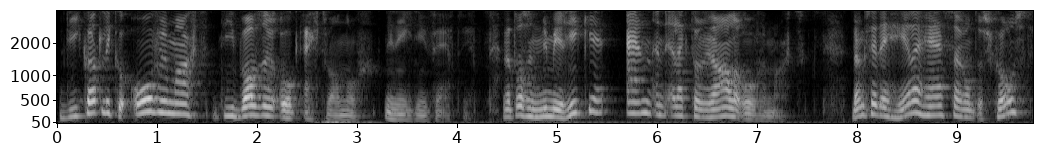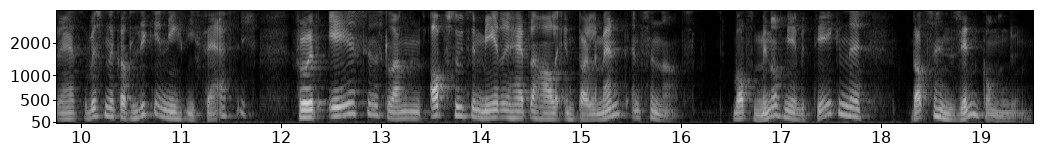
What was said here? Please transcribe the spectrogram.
die katholieke overmacht die was er ook echt wel nog in 1950. En dat was een numerieke en een electorale overmacht. Dankzij de hele heisa rond de schoolstrijd wisten de katholieken in 1950 voor het eerst sinds lang een absolute meerderheid te halen in parlement en senaat. Wat min of meer betekende dat ze hun zin konden doen.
